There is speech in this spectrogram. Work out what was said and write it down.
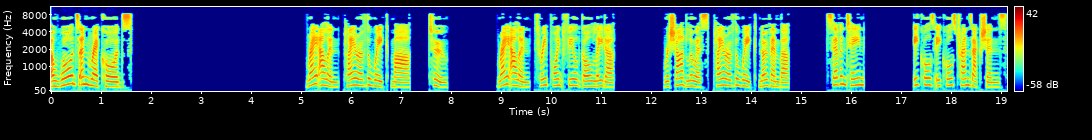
Awards and records. Ray Allen, Player of the Week, Ma. 2. Ray Allen, three-point field goal leader. Rashard Lewis, Player of the Week, November 17 equals equals transactions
